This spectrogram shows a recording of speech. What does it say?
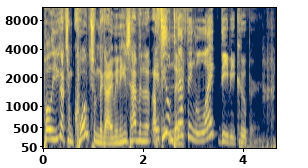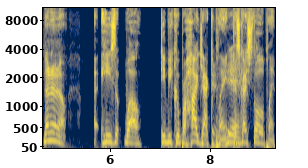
Paulie, you got some quotes from the guy. I mean, he's having a, a field day. nothing like DB Cooper. No, no, no. Uh, he's well. DB Cooper hijacked a plane. Yeah. This guy stole a plane.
